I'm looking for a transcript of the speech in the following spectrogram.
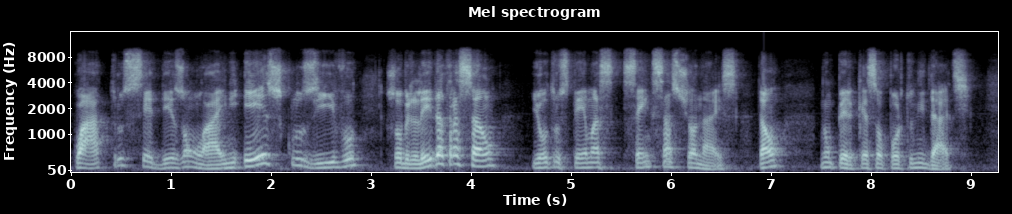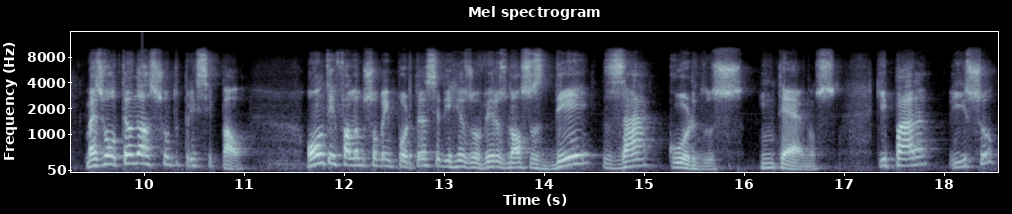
quatro CDs online exclusivo sobre lei da atração e outros temas sensacionais. Então, não perca essa oportunidade. Mas voltando ao assunto principal. Ontem falamos sobre a importância de resolver os nossos desacordos internos, que para isso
